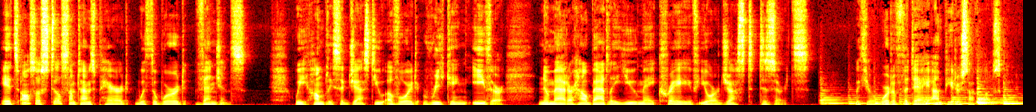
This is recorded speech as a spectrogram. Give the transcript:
it's also still sometimes paired with the word vengeance. We humbly suggest you avoid wreaking either, no matter how badly you may crave your just desserts. With your word of the day, I'm Peter Sokolowski.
